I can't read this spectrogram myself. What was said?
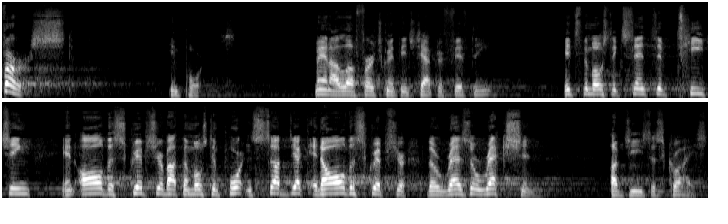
first importance. Man, I love 1 Corinthians chapter 15. It's the most extensive teaching in all the scripture about the most important subject in all the scripture, the resurrection of Jesus Christ.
